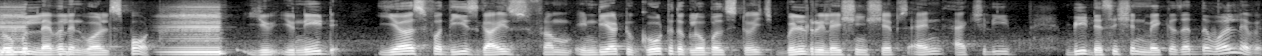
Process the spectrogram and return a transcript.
global level in world sport. You, you need years for these guys from India to go to the global stage, build relationships, and actually be decision makers at the world level.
